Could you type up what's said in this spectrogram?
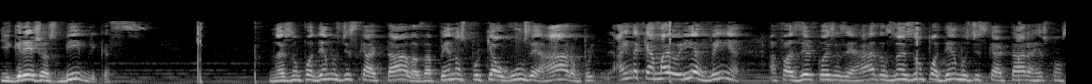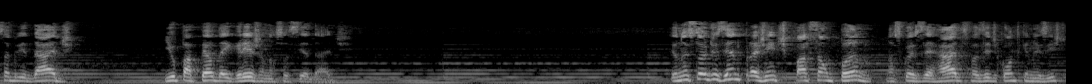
igrejas bíblicas. Nós não podemos descartá-las apenas porque alguns erraram, ainda que a maioria venha a fazer coisas erradas, nós não podemos descartar a responsabilidade e o papel da igreja na sociedade. Eu não estou dizendo para a gente passar um pano nas coisas erradas, fazer de conta que não existe.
